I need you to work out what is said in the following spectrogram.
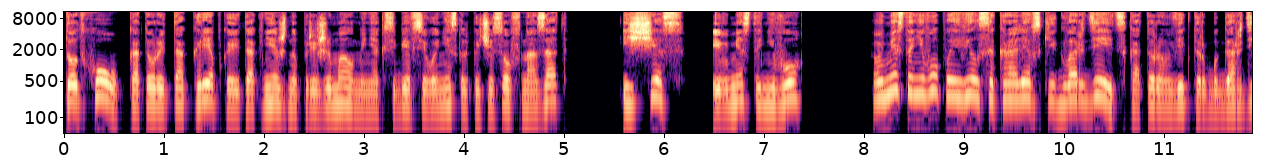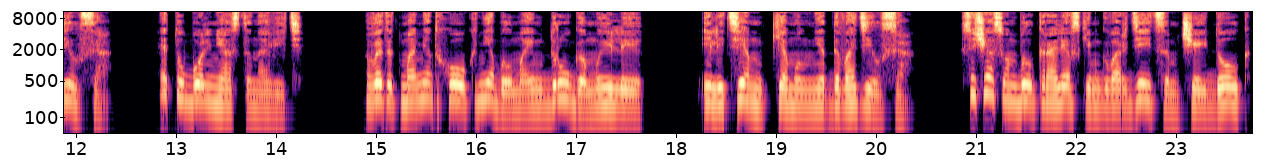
Тот Хоук, который так крепко и так нежно прижимал меня к себе всего несколько часов назад, исчез, и вместо него... Вместо него появился королевский гвардеец, которым Виктор бы гордился. Эту боль не остановить. В этот момент Хоук не был моим другом или или тем, кем он мне доводился. Сейчас он был королевским гвардейцем, чей долг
